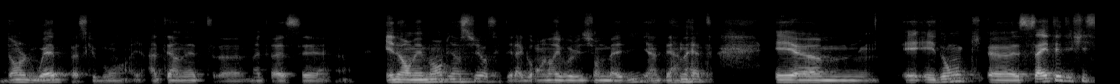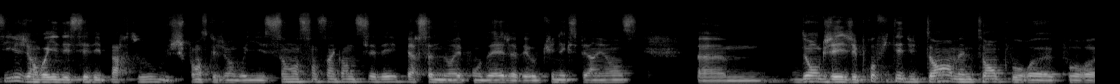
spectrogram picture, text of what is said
dans le web, parce que, bon, Internet m'intéressait énormément, bien sûr. C'était la grande révolution de ma vie, Internet. Et, et, donc, euh, ça a été difficile. J'ai envoyé des CV partout. Je pense que j'ai envoyé 100, 150 CV. Personne ne me répondait. J'avais aucune expérience. Euh, donc, j'ai profité du temps en même temps pour, euh, pour,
